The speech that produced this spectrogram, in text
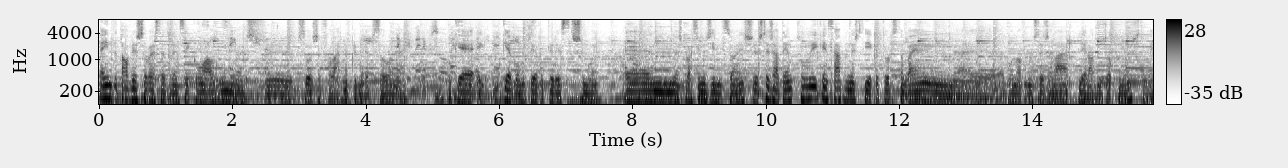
eh, ainda talvez sobre esta doença e com algumas eh, pessoas a falar na primeira pessoa, não Na é? primeira pessoa O que é, o que é bom ter, ter esse testemunho eh, nas próximas edições. Esteja atento e, quem sabe, neste dia 14 também eh, a Boa Nova não esteja lá a recolher algumas opiniões também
